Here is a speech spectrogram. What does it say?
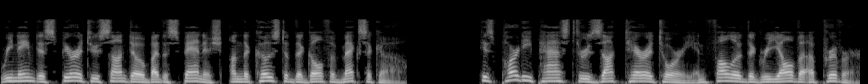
renamed Espiritu Santo by the Spanish, on the coast of the Gulf of Mexico. His party passed through Zoque territory and followed the Grijalva upriver.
